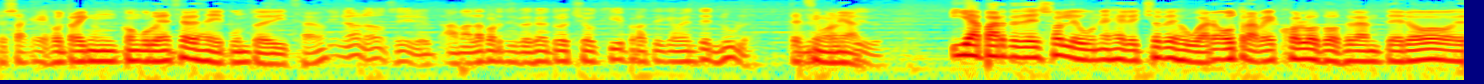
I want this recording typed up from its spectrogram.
O sea, que es otra incongruencia desde mi punto de vista, ¿no? Sí, no, no, sí. Además, la participación de Trochowski prácticamente es nula. Testimonial. Y aparte de eso, le unes el hecho de jugar otra vez con los dos delanteros. Es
